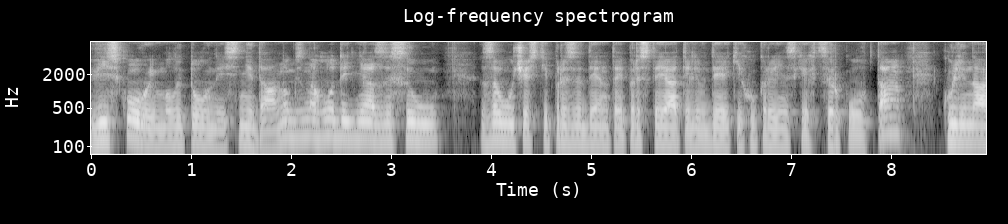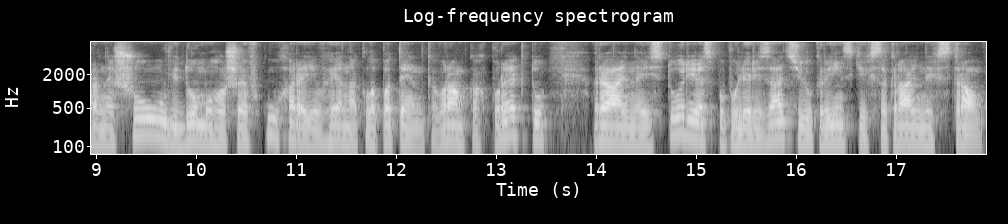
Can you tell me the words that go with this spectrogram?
військовий молитовний сніданок з нагоди Дня ЗСУ за участі президента і предстоятелів деяких українських церков та кулінарне шоу відомого шеф-кухаря Євгена Клопотенка в рамках проекту Реальна історія з популяризацією українських сакральних страв.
